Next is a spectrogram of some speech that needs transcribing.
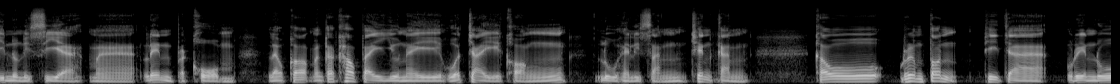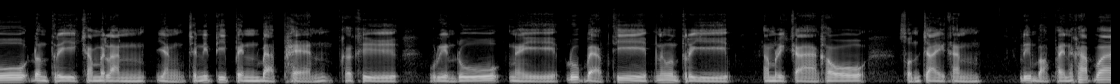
อินโดนีเซียมาเล่นประโคม แล้วก็มันก็เข้าไปอยู่ในหัวใจของลูแฮริสันเช่นกัน เขาเริ่มต้นที่จะเรียนรู้ดนตรีกาเมลันอย่างชนิดที่เป็นแบบแผนก็คือเรียนรู้ในรูปแบบที่นักดนตรีอเมริกาเขาสนใจกัน ลืมบอกไปนะครับว่า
